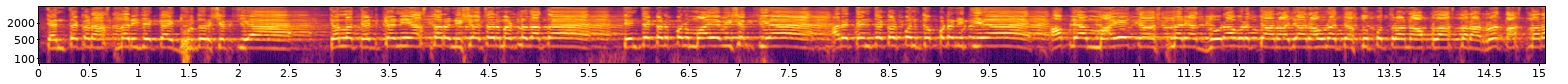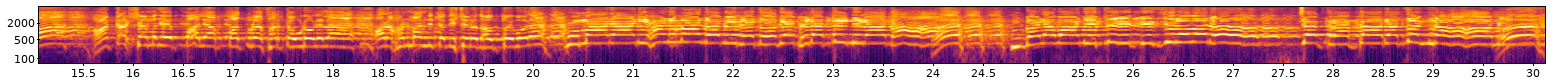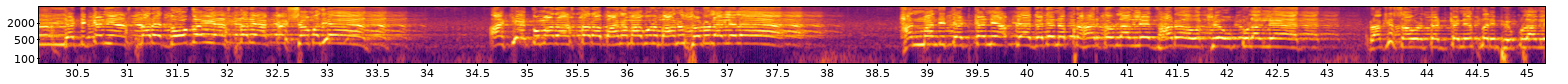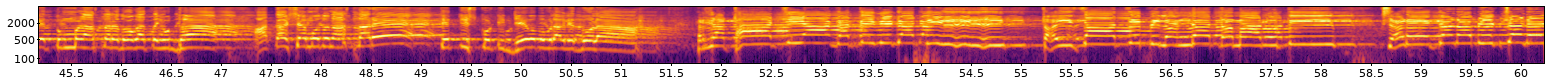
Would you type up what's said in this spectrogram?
त्यांच्याकडे असणारी जे काही धुर्धर शक्ती आहे त्यांना त्या ठिकाणी असणारं निशाचर म्हटलं जात. आहे त्यांच्याकडे पण मायावी शक्ती आहे अरे त्यांच्याकडे पण कपट नीती आहे. आपल्या मायेच्या असणाऱ्या जोरावर त्या राजा रावणाच्या सुपुत्रानं आपला असणारा रथ असणारा आकाशामध्ये पाल्या पातुल्यासारखा उडवलेला आहे. आणि हनुमानजीच्या दिशेने धावतोय बोला. कुमार आणि हनुमान दोघे भिडती निराधा बळवाणी आखे कुमार असताना बाण मागून माणूस सोडू लागलेला हनुमानजी तटकाने आपल्या गदेनं प्रहार करू लागले झाड वृक्ष उपटू लागले आहेत. राक्षसावर तटकाने असणारे फेकू लागले तुंबळ असणाऱ्या दोघांचं युद्ध. आकाशामधून असणारे तेहतीस कोटी देव बघू लागलेत बोला. रथाची आगती विगती तैसाच पिलंगत मारुती. क्षणे कण क्षणे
